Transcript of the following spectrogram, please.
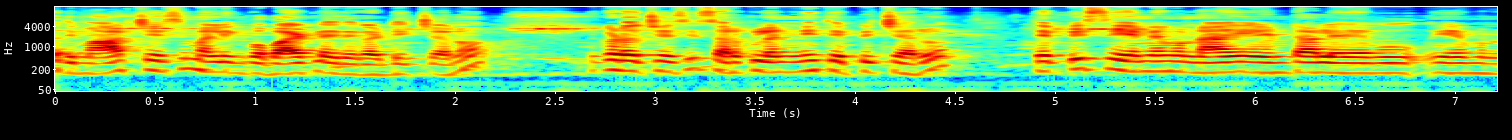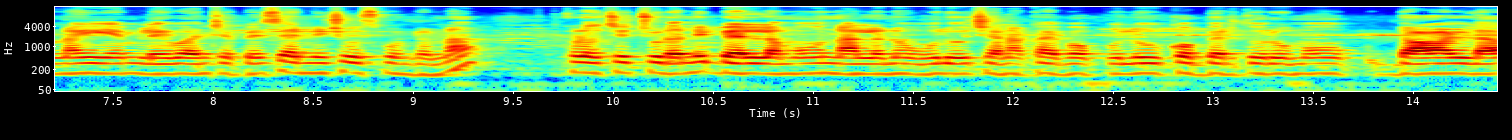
అది మార్చేసి మళ్ళీ ఇంకో బాటిల్ అయితే కట్టించాను. ఇక్కడ వచ్చేసి సరుకులన్నీ తెప్పించారు. తెప్పిస్తే ఏమేమి ఉన్నాయి ఏంటా లేవు ఏమున్నాయి ఏం లేవు అని చెప్పేసి అన్నీ చూసుకుంటున్నా. ఇక్కడ వచ్చి చూడండి బెల్లము నల్ల నువ్వులు శనక్కాయ పప్పులు కొబ్బరి తురుము డాల్డా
